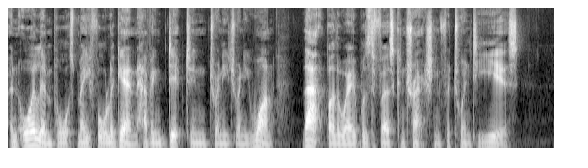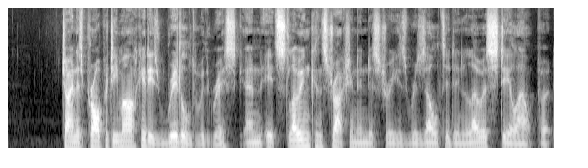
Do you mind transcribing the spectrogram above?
and oil imports may fall again, having dipped in 2021 that, by the way, was the first contraction for 20 years. China's property market is riddled with risk, and its slowing construction industry has resulted in lower steel output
